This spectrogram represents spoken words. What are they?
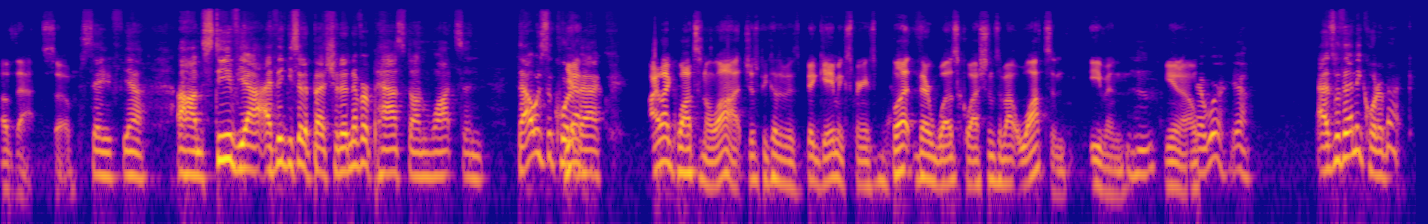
of that. So safe. Yeah. Um, Steve, yeah, I think he said it best. Should have never passed on Watson. That was the quarterback. I like Watson a lot just because of his big game experience, but there was questions about Watson even, Mhm. you know. There were, yeah. As with any quarterback,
